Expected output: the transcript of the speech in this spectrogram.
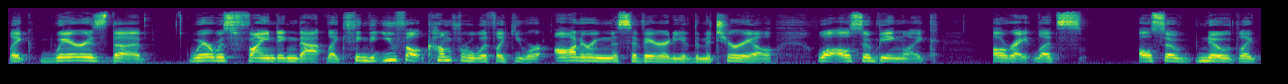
like where is the where was finding that like thing that you felt comfortable with like you were honoring the severity of the material while also being like all right let's also know like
